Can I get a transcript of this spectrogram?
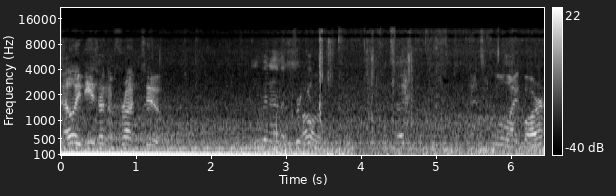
The LEDs on the front too. Even on the freaking. Oh. That's a cool light bar.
